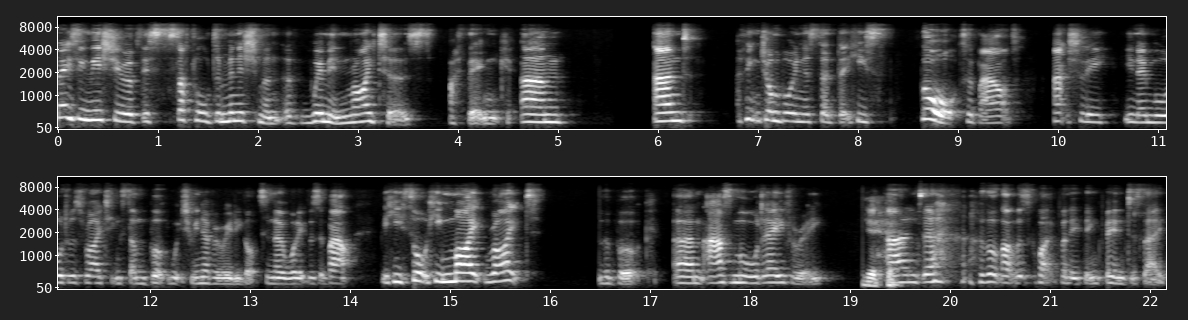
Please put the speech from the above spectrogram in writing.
raising the issue of this subtle diminishment of women writers, I think. Um, and I think John Boyne has said that he's thought about actually, you know, Maud was writing some book which we never really got to know what it was about, but he thought he might write the book um, as Maud Avery. Yeah. And uh, I thought that was quite a funny thing for him to say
